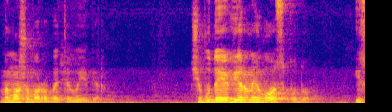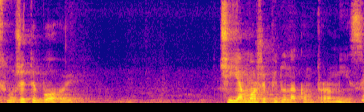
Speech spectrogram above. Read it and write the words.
ми можемо робити вибір. Чи буде я вірний Господу і служити Богові? Чи я може піду на компроміс?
